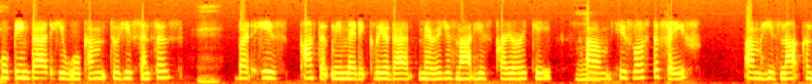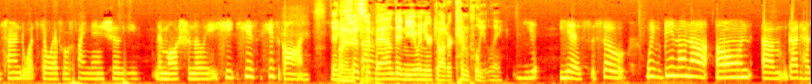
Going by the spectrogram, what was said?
hoping that he will come to his senses. But he's constantly made it clear that marriage is not his priority. Um, he's lost the faith. Um, he's not concerned whatsoever financially, emotionally. He he's he's gone. Yeah, he's just abandoned you and your daughter completely. Ye- yes. So we've been on our own. Um, God has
